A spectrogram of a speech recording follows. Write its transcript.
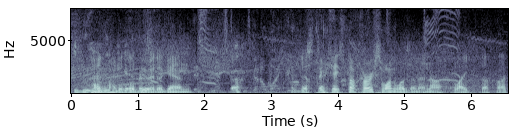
I might as well do it again, just in case the first one wasn't enough. Like the fuck?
